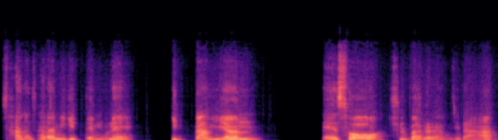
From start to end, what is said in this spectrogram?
사는 사람이기 때문에 있다면 에서 출발을 합니다.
